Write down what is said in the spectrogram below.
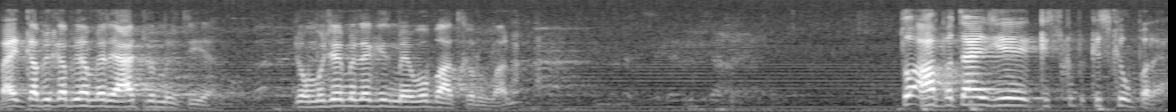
भाई कभी कभी हमें रियायत में मिलती है। जो मुझे मिलेगी, मैं वो बात करूँगा ना। तो आप बताएँ, ये किस, किसके ऊपर है?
